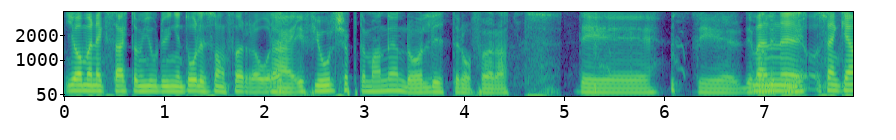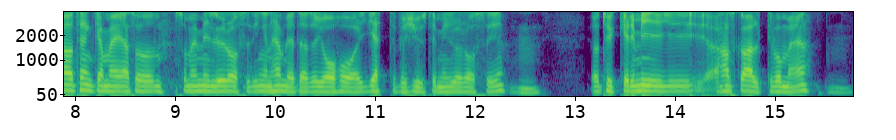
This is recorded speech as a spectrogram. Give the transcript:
Ja, men exakt. De gjorde ju ingen dålig säsong förra året. Nej, i fjol köpte man ändå lite då för att det, det, det men, nytt. Sen kan jag tänka mig, alltså, som Emilio Rossi, det är ingen hemlighet att jag har jätteförtjust i Emilio Rossi. Mm. Jag tycker Emilio, han ska alltid vara med. Mm.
